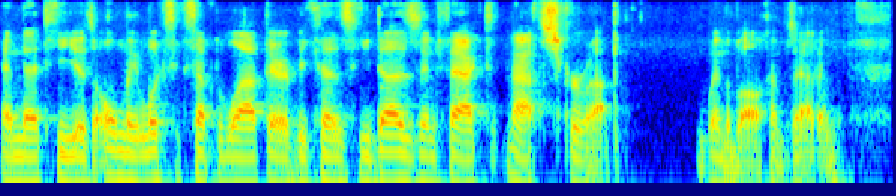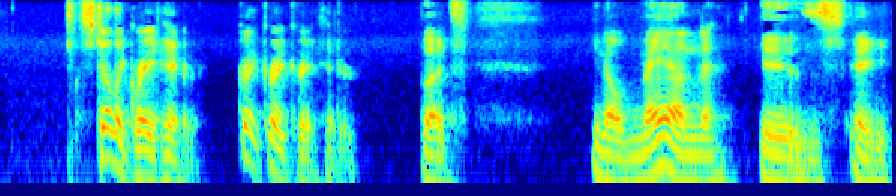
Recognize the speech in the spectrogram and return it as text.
and that he is only looks acceptable out there because he does in fact not screw up when the ball comes at him. Still a great hitter, great, great, great hitter, but you know, Mann is a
